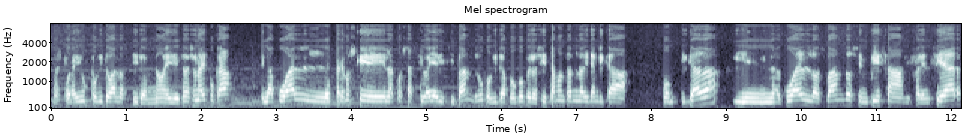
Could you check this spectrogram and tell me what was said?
pues por ahí un poquito van los tiros, ¿no? Y entonces es una época en la cual esperemos que la cosa se vaya disipando poquito a poco, pero sí está montando una dinámica complicada y en la cual los bandos empiezan a diferenciar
